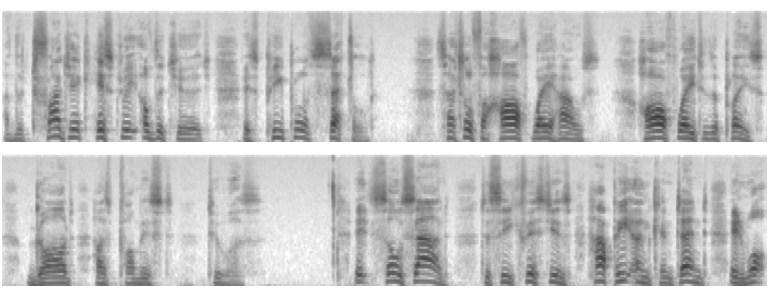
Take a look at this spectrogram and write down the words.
and the tragic history of the church is people have settled, settled for halfway house, halfway to the place God has promised to us. It's so sad to see Christians happy and content in what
